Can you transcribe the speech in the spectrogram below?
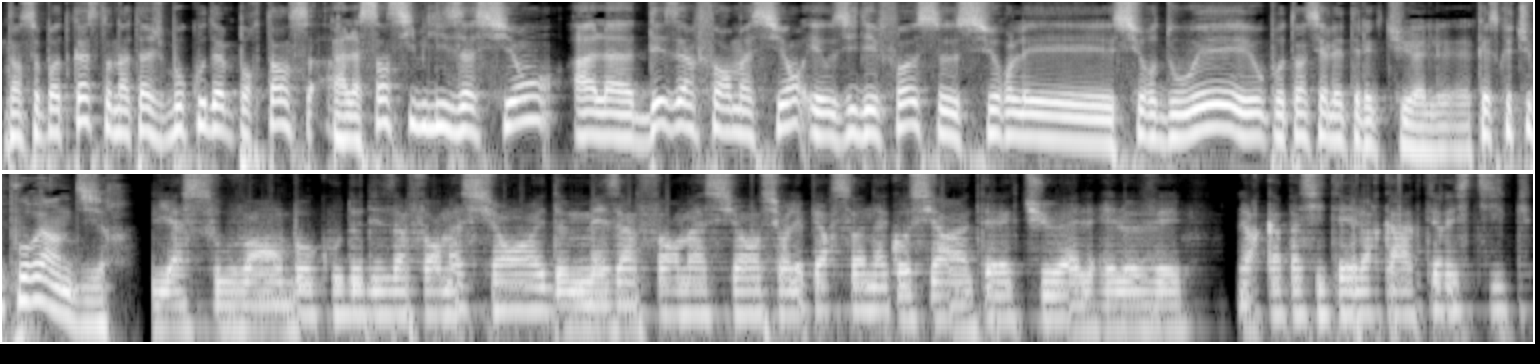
Dans ce podcast, on attache beaucoup d'importance à la sensibilisation, à la désinformation et aux idées fausses sur les surdoués et au potentiel intellectuel. Qu'est-ce que tu pourrais en dire? Il y a souvent beaucoup de désinformation et de mésinformation sur les personnes à quotient intellectuel élevé, leurs capacités et leurs caractéristiques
